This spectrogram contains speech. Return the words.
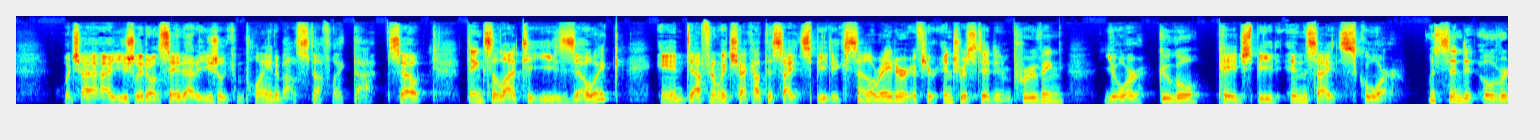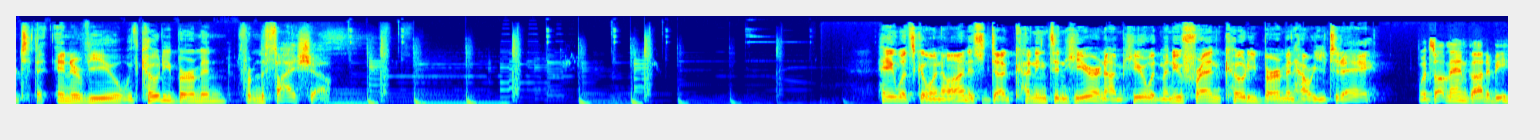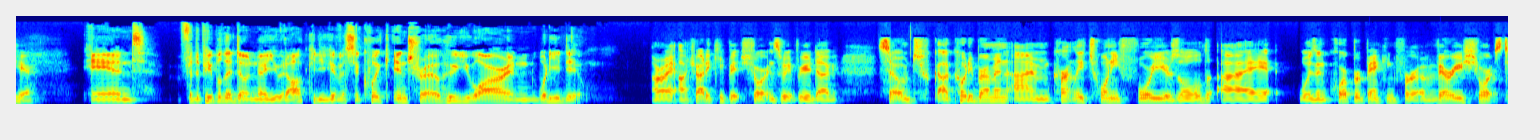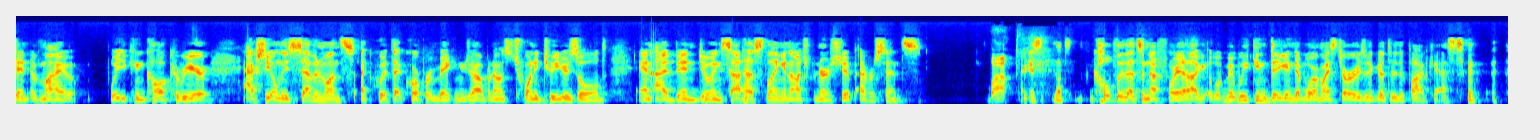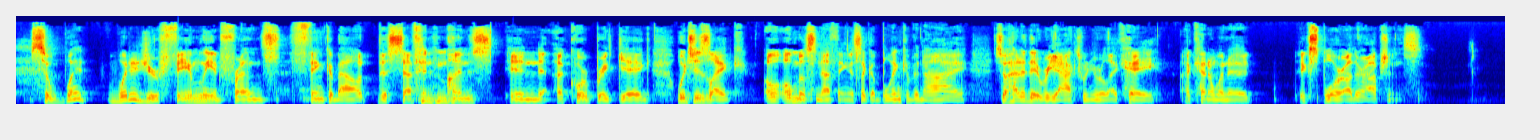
which I, I usually don't say that. I usually complain about stuff like that. So thanks a lot to Ezoic and definitely check out the Site Speed Accelerator if you're interested in improving your Google PageSpeed Insight score. Let's send it over to the interview with Cody Berman from The FI Show. Hey, what's going on? It's Doug Cunnington here, and I'm here with my new friend, Cody Berman. How are you today? What's up, man? Glad to be here. And for the people that don't know you at all, could you give us a quick intro, who you are, and what do you do? All right, I'll try to keep it short and sweet for you, Doug. So, uh, Cody Berman, I'm currently 24 years old. I was in corporate banking for a very short stint of my what you can call career. Actually, only seven months. I quit that corporate banking job when I was 22 years old, and I've been doing side hustling and entrepreneurship ever since. Wow. I guess that's hopefully that's enough for you. We can dig into more of my stories as we go through the podcast. so what what did your family and friends think about the 7 months in a corporate gig, which is like oh, almost nothing. It's like a blink of an eye. So how did they react when you were like, "Hey, I kind of want to explore other options?"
